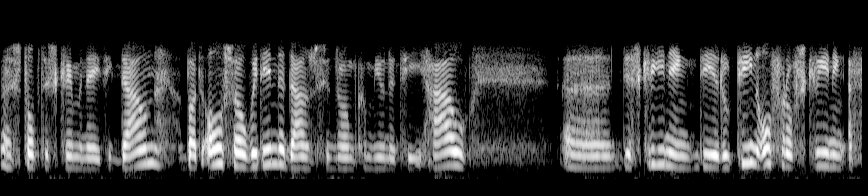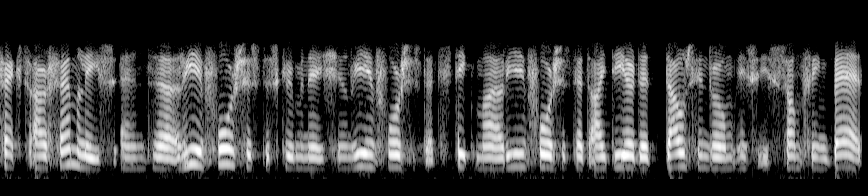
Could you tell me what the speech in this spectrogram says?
uh, stop discriminating down, but also within the Down syndrome community, how uh, the screening, the routine offer of screening affects our families and uh, reinforces discrimination, reinforces that stigma, reinforces that idea that Down syndrome is, is something bad.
